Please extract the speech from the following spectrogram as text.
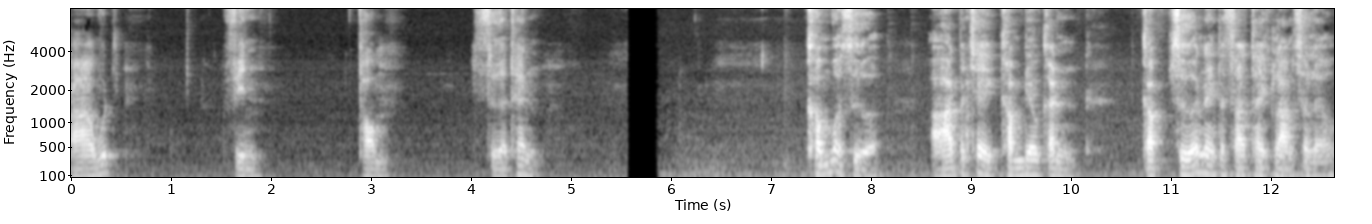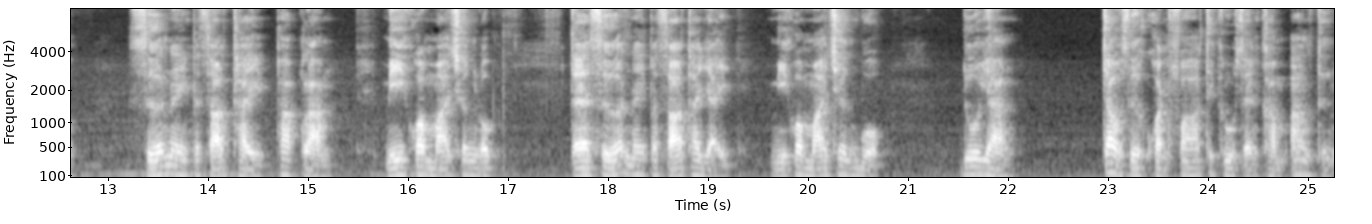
อาวุธ ฟิน ทอม เสือแท่นคำว่าเสืออาจไม่ใช่คำเดียวกันกับเสือในภาษาไทยกลางซะแล้ว เสือในภาษาไทยภาคกลาง มีความหมายเชิงลบ แต่เสือในภาษาไทยใหญ่มีความหมายเชิงบวก ดูอย่างเจ้าเสือควันฟ้าที่ครูแสงคำอ้างถึง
